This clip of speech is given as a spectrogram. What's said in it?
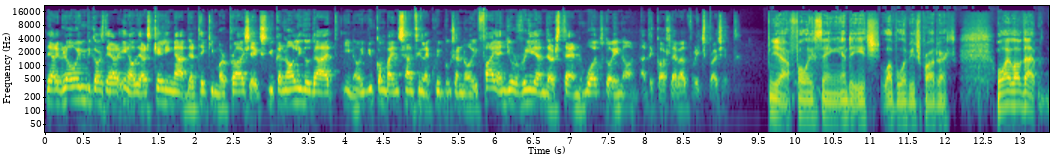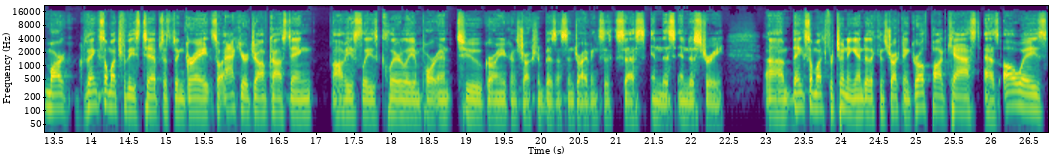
They are growing because they are you know they are scaling up. They're taking more projects. You can only do that you know if you combine something like QuickBooks and Knowify and you really understand what's going on at the cost level for each project. Yeah, fully seeing into each level of each project. Well, I love that, Marc. Thanks so much for these tips. It's been great. So, accurate job costing obviously is clearly important to growing your construction business and driving success in this industry. Um, thanks so much for tuning into the Constructing Growth podcast. As always,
